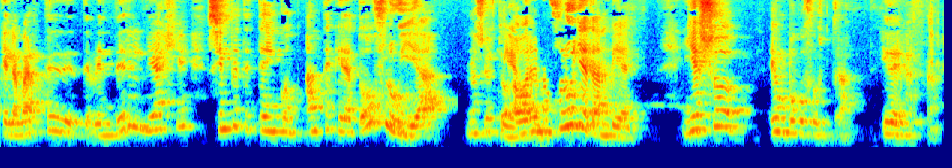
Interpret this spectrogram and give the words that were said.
que la parte de, vender el viaje siempre te esté en antes que era todo fluía, ¿no es cierto? Ahora no fluye tan bien. Y eso es un poco frustrante y desgastante.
